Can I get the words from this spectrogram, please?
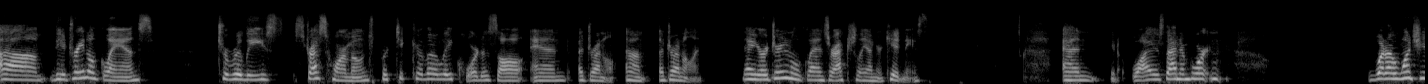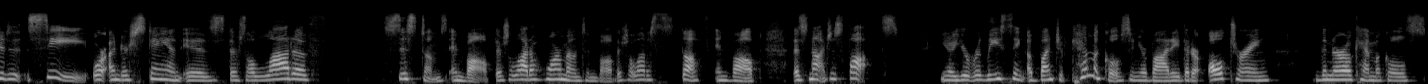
um, the adrenal glands to release stress hormones particularly cortisol and adrenal um, adrenaline. Now your adrenal glands are actually on your kidneys and you know why is that important? What i want you to see or understand is there's a lot of systems involved. There's a lot of hormones involved. There's a lot of stuff involved that's not just thoughts. You know you're releasing a bunch of chemicals in your body that are altering the neurochemicals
